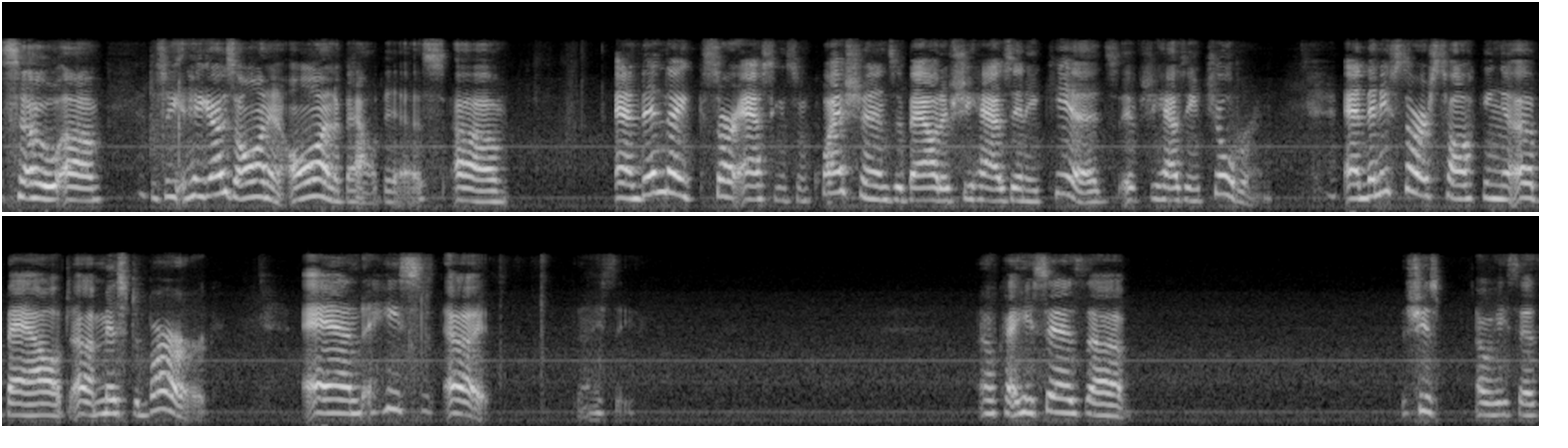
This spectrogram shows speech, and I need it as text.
So um, she, he goes on and on about this um, and then they start asking some questions about if she has any kids, if she has any children. And then he starts talking about uh, Mr. Berg. And he's, uh, let me see. Okay, he says, uh, she's, oh, he says,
